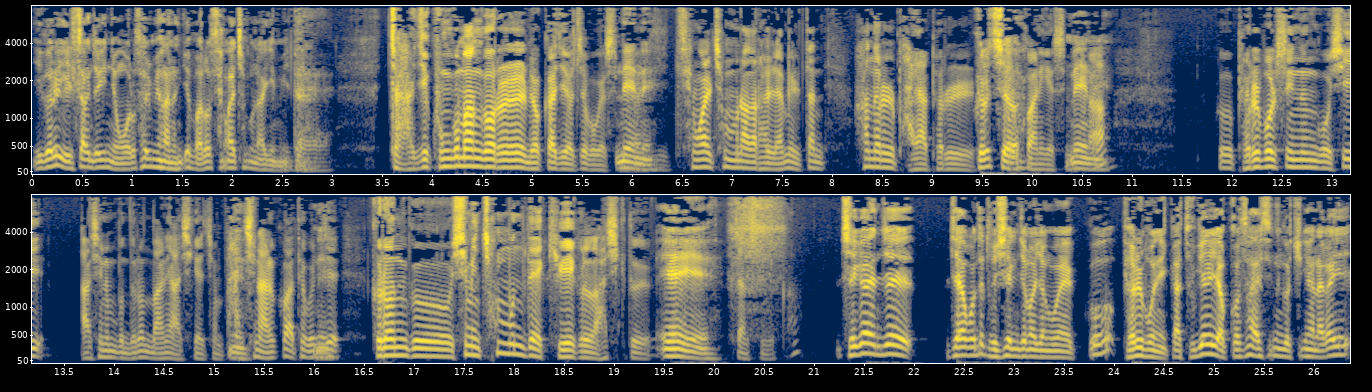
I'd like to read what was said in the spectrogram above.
이거를 일상적인 용어로 설명하는 게 바로 생활천문학입니다. 네. 자 이제 궁금한 거를 몇 가지 여쭤보겠습니다. 네네. 생활천문학을 하려면 일단 하늘을 봐야 별을 그렇죠. 볼거 아니겠습니까? 네네. 그 별을 볼 수 있는 곳이 아시는 분들은 많이 아시겠지만 많지는 네. 않을 것 같아요. 네. 이제 그런 그 시민 천문대 기획을 하시기도 예, 예. 하지 않습니까? 제가 이제 대학원 때 도시행정을 전공했고 별을 보니까 두 개를 엮어서 할 수 있는 것 중에 하나가 이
